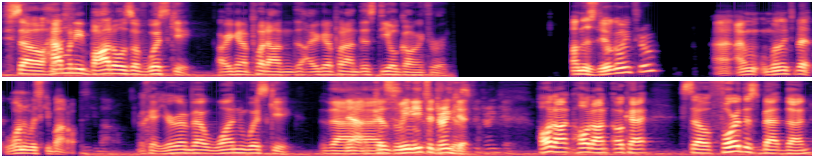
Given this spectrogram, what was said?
So how Yes. many bottles of whiskey are you gonna put on? Are you gonna put on this deal going through? on this deal going through. I I'm willing to bet one whiskey bottle. Okay, you're gonna bet one whiskey. That Yeah, because we need to drink it. Hold on, hold on. Okay, so for this bet, then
